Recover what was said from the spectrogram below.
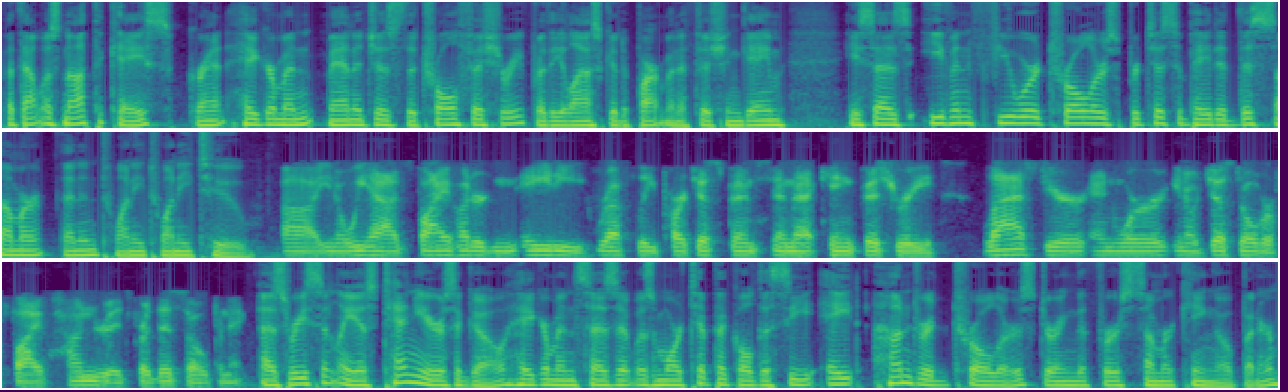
But that was not the case. Grant Hagerman manages the troll fishery for the Alaska Department of Fish and Game. He says even fewer trollers participated this summer than in 2022. Uh, you know, we had 580 roughly participants in that king fishery last year and we're, you know, just over 500 for this opening. As recently as 10 years ago, Hagerman says it was more typical to see 800 trollers during the first Summer King opener.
